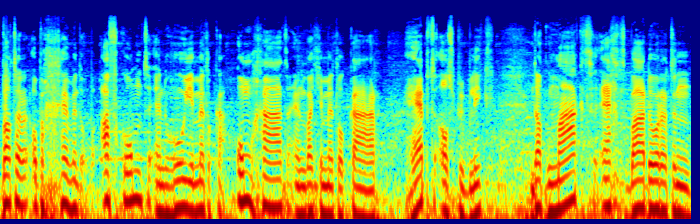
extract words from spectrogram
wat er op een gegeven moment op afkomt en hoe je met elkaar omgaat en wat je met elkaar hebt als publiek. Dat maakt echt waardoor het een,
